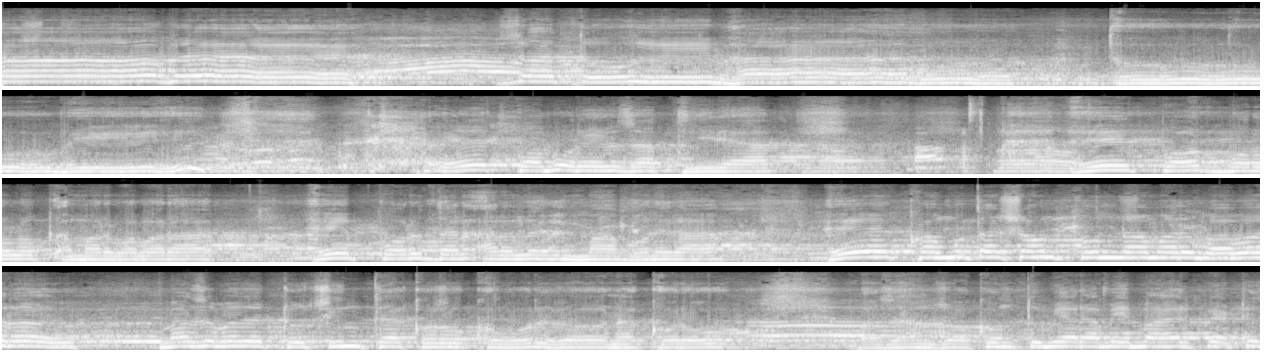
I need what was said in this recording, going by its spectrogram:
হবে, যতই ভাবো তুমি। এ কবরের যাত্রীরা হে পথ বড় লোক আমার বাবারা হে পর্দার আড়ালের মা বোনেরা হে ক্ষমতা সম্পূর্ণ আমার বাবারা, মাঝে মাঝে একটু চিন্তা করো, খবর রওনা করো। বাজান, যখন তুমি আর আমি মায়ের পেটে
